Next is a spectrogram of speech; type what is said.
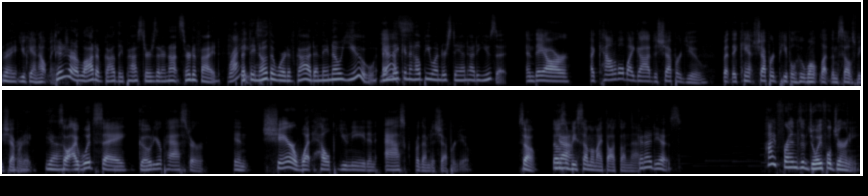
Right. you can't help me. There are a lot of godly pastors that are not certified, right. but they know the word of God and they know you and they can help you understand how to use it. and they are accountable by God to shepherd you, but they can't shepherd people who won't let themselves be shepherded. Yeah. So I would say go to your pastor and share what help you need and ask for them to shepherd you. So Those Yeah. would be some of my thoughts on that. Good ideas. Hi, friends of Joyful Journey.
